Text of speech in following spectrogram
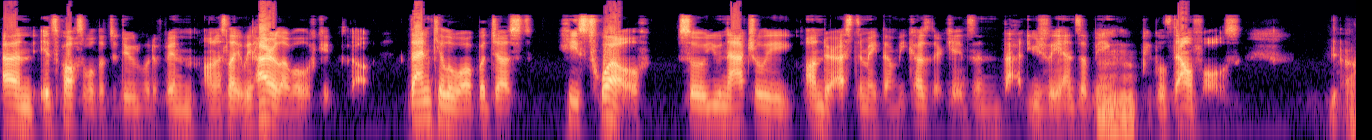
and it's possible that the dude would have been on a slightly higher level of uh, than Killua, but just he's twelve, so you naturally underestimate them because they're kids, and that usually ends up being Mhm. people's downfalls. Yeah.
